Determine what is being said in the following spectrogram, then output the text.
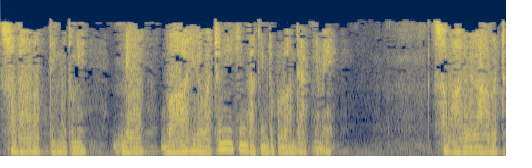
සදාවත් පින්තුනි මේ බාහිර වචනයකින් දකින්න පුළුවන් දෙයක් නෙමෙයි. සමහර වෙලාවට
